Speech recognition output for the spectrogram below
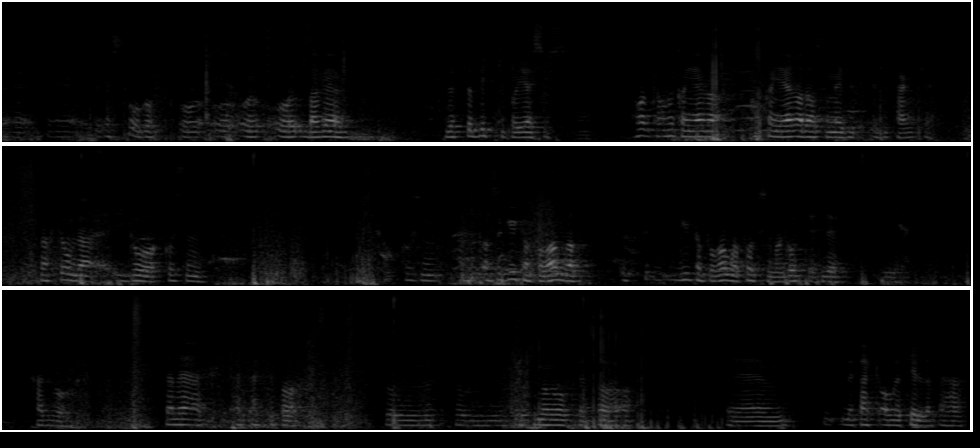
Det er, det er, det er så godt å, å, å, bare løfte blikket på Jesus. Han kan, han kan, gjøre, han kan gjøre, det som jeg ikke, ikke tenker. Jeg snakket om det i går, hvordan, hvordan altså Gud kan forandre Gud kan forandre folk som har gått i et løp i 30 år. Så er et, et ektepar som, som for ikke mange år siden sa at eh, vi fikk aldri til dette her.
